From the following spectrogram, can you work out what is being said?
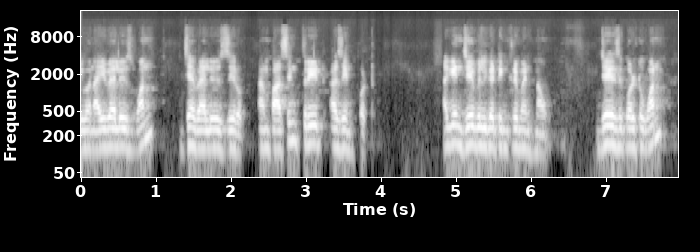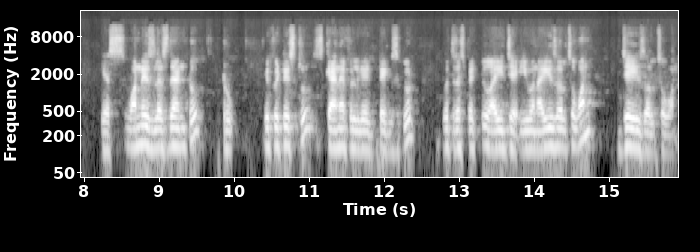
even i value is 1 j value is 0 i'm passing 3 as input again j will get increment now j is equal to 1 yes 1 is less than 2 true if it is true scanf will get execute with respect to ij even i is also 1 j is also 1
